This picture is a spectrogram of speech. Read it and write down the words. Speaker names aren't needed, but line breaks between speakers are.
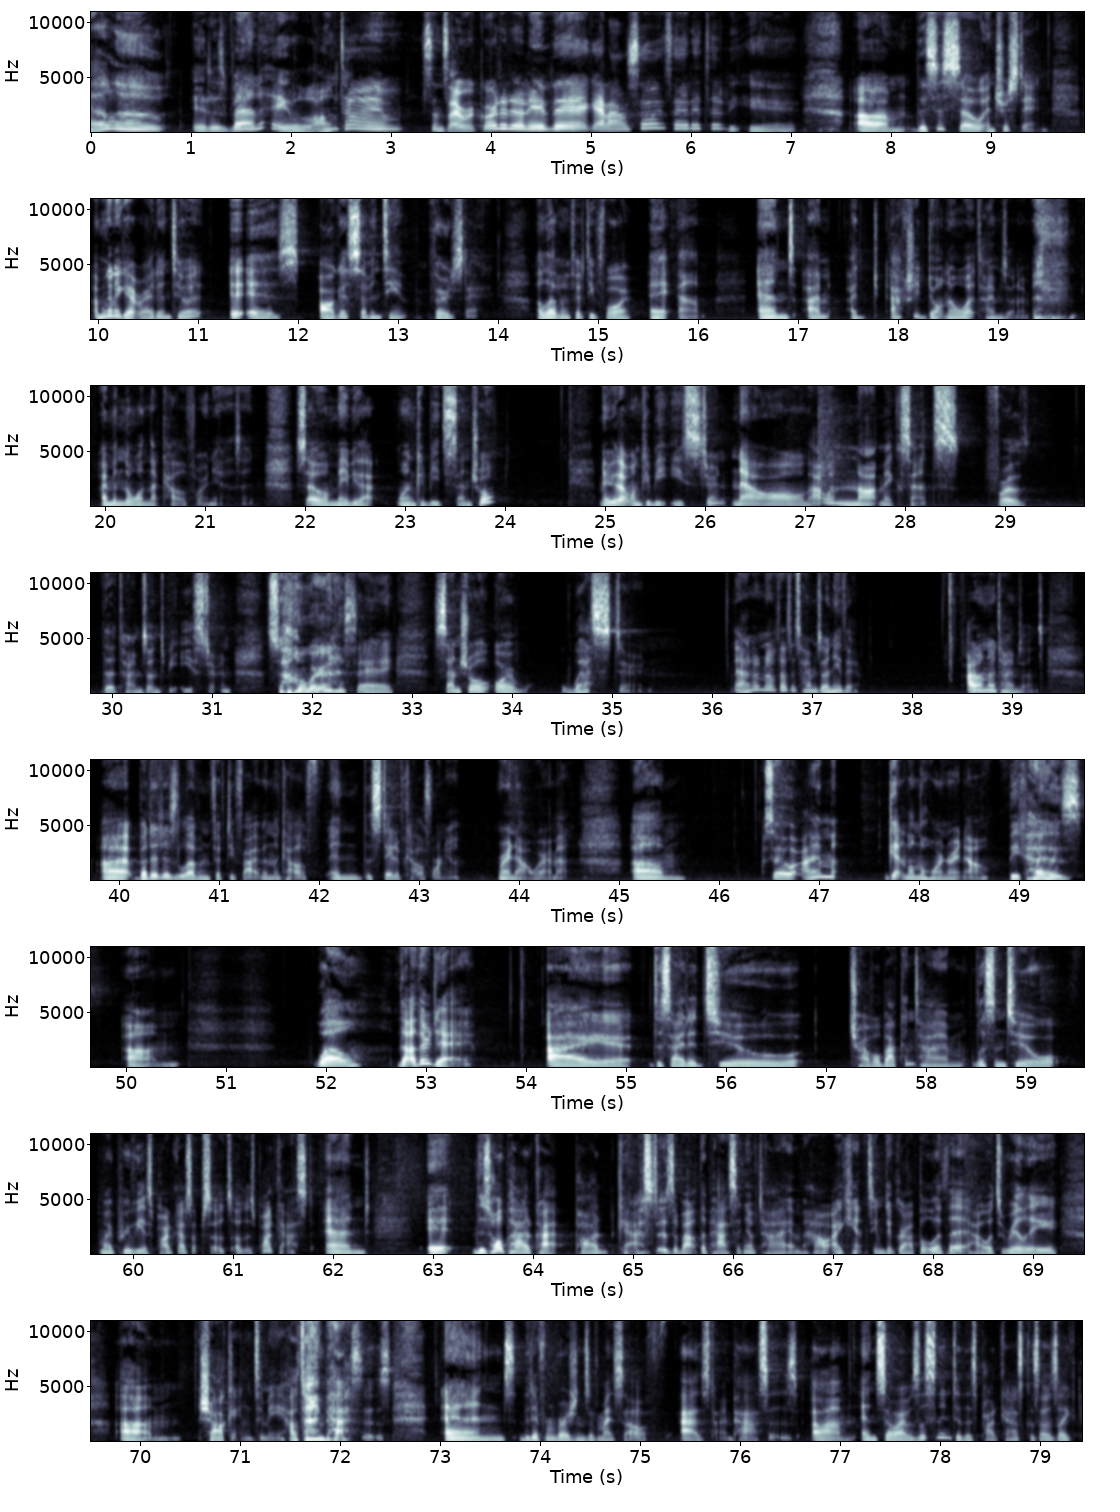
Hello. It has been a long time since I recorded anything, and I'm so excited to be here. Um, this is so interesting. I'm gonna get right into it. It is August 17th, Thursday, 11:54 a.m. And I'm I actually don't know what time zone I'm in. I'm in the one that California is in. So maybe that one could be central. Maybe that one could be eastern. Now, that would not make sense for the time zone to be eastern. So we're going to say central or western. I don't know if that's a time zone either. I don't know time zones. Uh, but it is 11:55 in the Calif- in the state of California right now where I'm at. Um, so I'm getting on the horn right now because um, well, the other day I decided to travel back in time, listen to my previous podcast episodes of this podcast, and it this whole podca- podcast is about the passing of time, how I can't seem to grapple with it, how it's really um, shocking to me how time passes, and the different versions of myself as time passes. Um, and so I was listening to this podcast because I was like,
